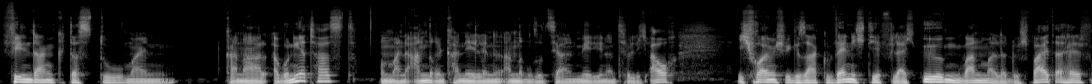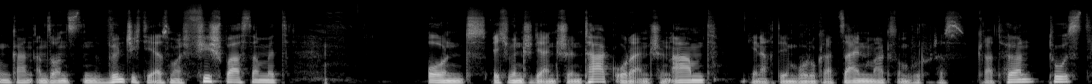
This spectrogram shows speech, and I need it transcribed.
vielen Dank, dass du meinen Kanal abonniert hast und meine anderen Kanäle in den anderen sozialen Medien natürlich auch. Ich freue mich, wie gesagt, wenn ich dir vielleicht irgendwann mal dadurch weiterhelfen kann. Ansonsten wünsche ich dir erstmal viel Spaß damit und ich wünsche dir einen schönen Tag oder einen schönen Abend, je nachdem, wo du gerade sein magst und wo du das gerade hören tust.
